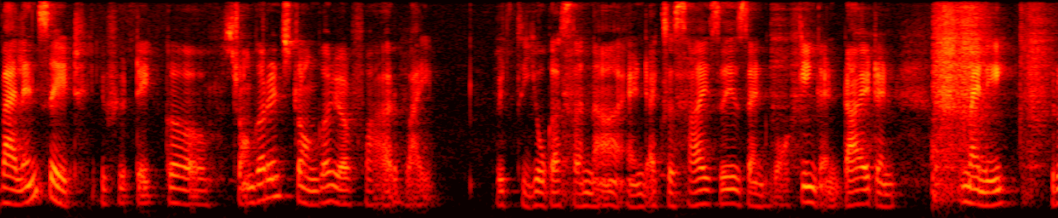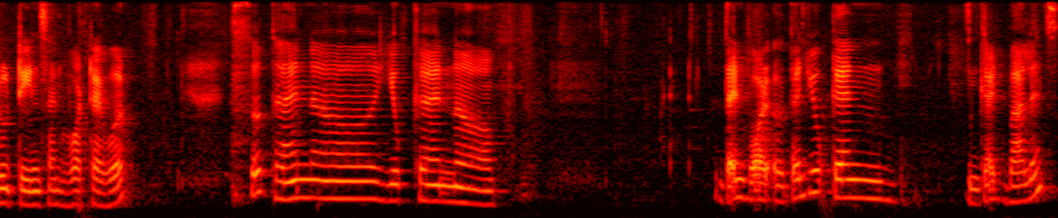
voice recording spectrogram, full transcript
balance it, if you take uh, stronger and stronger your fire by with yoga, yogasana and exercises and walking and diet and many routines and whatever so then uh, you can uh, then what then you can get balance.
